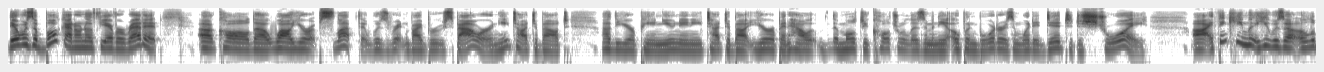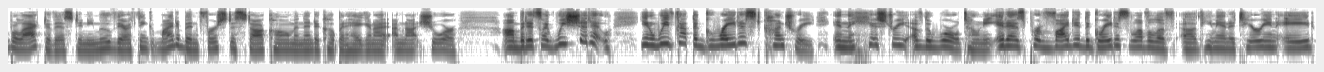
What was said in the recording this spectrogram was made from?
There was a book I don't know if you ever read it uh, called uh, While Europe Slept that was written by Bruce Bawer and he talked about uh, the European Union. He talked about Europe and how the multiculturalism and the open borders and what it did to destroy uh, I think he he was a, a liberal activist and he moved there I think it might have been first to Stockholm and then to Copenhagen. I, I'm not sure. Um, but it's like we should have, you know, we've got the greatest country in the history of the world, Tony. It has provided the greatest level of, of humanitarian aid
